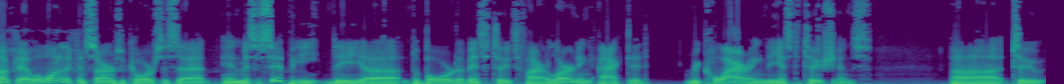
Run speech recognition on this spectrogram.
Okay. Well, one of the concerns, of course, is that in Mississippi, the uh, the Board of Institutes of Higher Learning acted, requiring the institutions uh, to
